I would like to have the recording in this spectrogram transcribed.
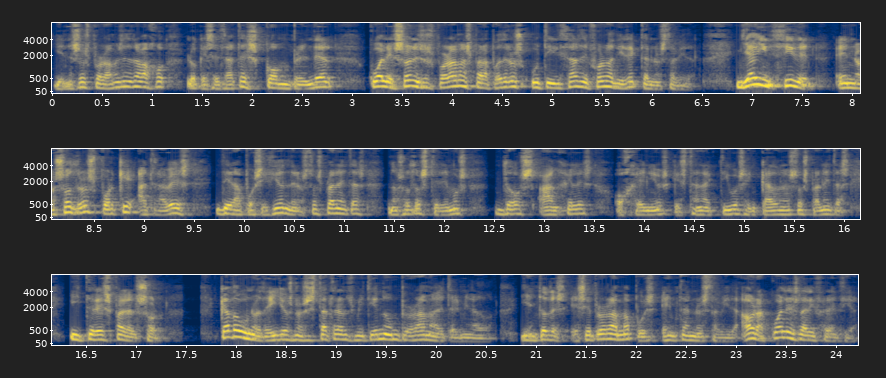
Y en esos programas de trabajo lo que se trata es comprender cuáles son esos programas para poderlos utilizar de forma directa en nuestra vida. Ya inciden en nosotros porque a través de la posición de nuestros planetas nosotros tenemos dos ángeles o genios que están activos en cada uno de nuestros planetas y tres para el Sol. Cada uno de ellos nos está transmitiendo un programa determinado y entonces ese programa pues entra en nuestra vida. Ahora, ¿cuál es la diferencia?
